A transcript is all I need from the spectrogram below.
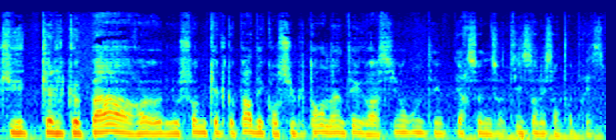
qui est quelque part, nous sommes quelque part des consultants d'intégration des personnes autistes dans les entreprises.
